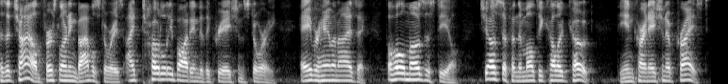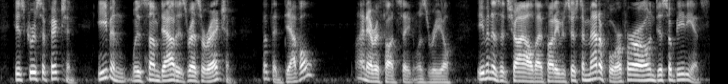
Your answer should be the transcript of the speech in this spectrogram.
As a child, first learning Bible stories, I totally bought into the creation story Abraham and Isaac, the whole Moses deal, Joseph and the multicolored coat, the incarnation of Christ, his crucifixion, even with some doubt his resurrection. But the devil? I never thought Satan was real. Even as a child, I thought he was just a metaphor for our own disobedience.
